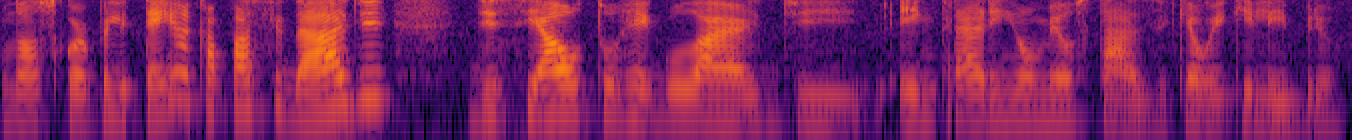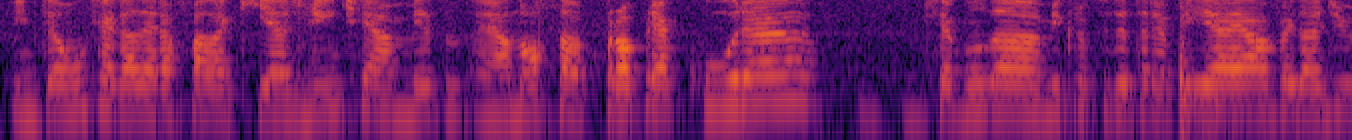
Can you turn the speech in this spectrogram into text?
o nosso corpo ele tem a capacidade de se autorregular, de entrar em homeostase, que é o equilíbrio. Então, o que a galera fala que a gente é a, mesma, é a nossa própria cura, segundo a microfisioterapia, é a verdade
